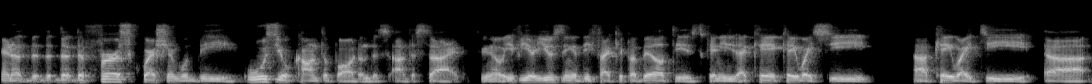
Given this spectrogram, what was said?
you know, the, the, the first question would be, who's your counterpart on this other side? You know, if you're using a DeFi capabilities, can you like K, KYC, uh, KYT, uh,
